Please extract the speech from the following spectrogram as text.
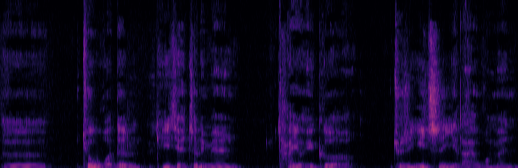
呃，就我的理解，这里面它有一个，就是一直以来我们。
